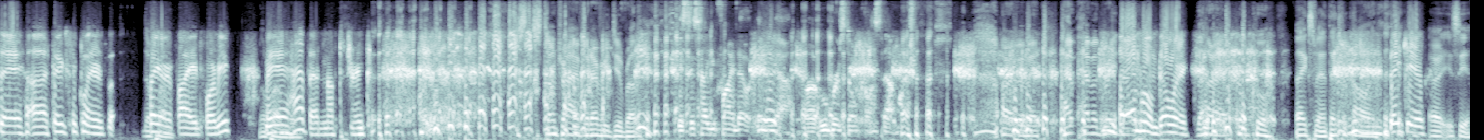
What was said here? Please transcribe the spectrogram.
say. Uh, thanks for clearing, No clarifying for me. No May I have had enough to drink? Just, just don't drive, whatever you do, brother. This is how you find out. yeah, uh, Ubers don't cost that much. All right, man. Have, have a great day. I'm home. Don't worry. All right, cool, cool. Thanks, man. Thanks for calling. Thank you. All right, you see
